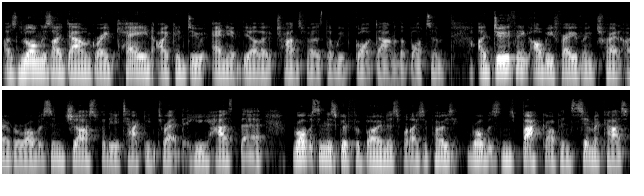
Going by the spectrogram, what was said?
As long as I downgrade Kane, I can do any of the other transfers that we've got down at the bottom. I do think I'll be favouring Trent over Robertson just for the attacking threat that he has there. Robertson is good for bonus, but I suppose Robertson's backup in Tsimikas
